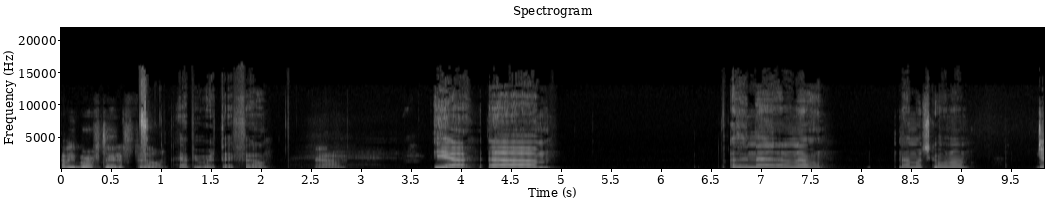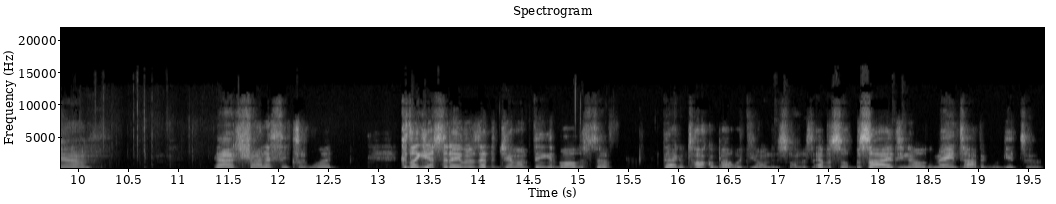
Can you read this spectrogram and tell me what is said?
Happy birthday to Phil. Happy birthday, Phil. Yeah. Yeah. Um, other than that, I don't know. Not much going on. Yeah. Yeah, I was trying to think like what because like yesterday when I was at the gym, I'm thinking about all the stuff that I could talk about with you on this on this episode. Besides, you know, the main topic we'll get to.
